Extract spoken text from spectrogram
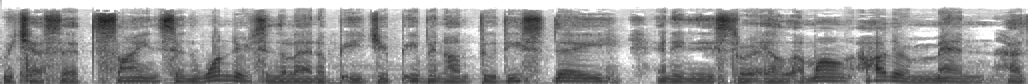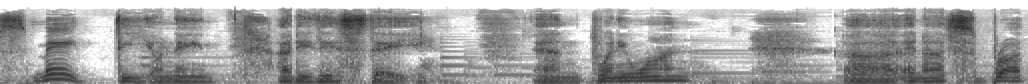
which has set signs and wonders in the land of Egypt even unto this day and in Israel among other men has made thee a name at this day. And 21 uh, and has brought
